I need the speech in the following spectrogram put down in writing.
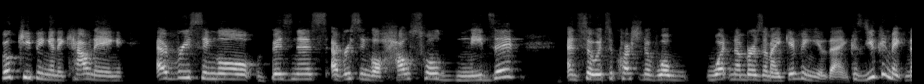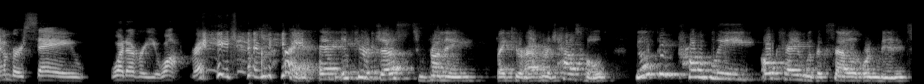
bookkeeping and accounting every single business every single household needs it and so it's a question of well what numbers am i giving you then because you can make numbers say whatever you want, right? I mean, right. And if you're just running like your average household, you'll be probably okay with Excel or Mint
